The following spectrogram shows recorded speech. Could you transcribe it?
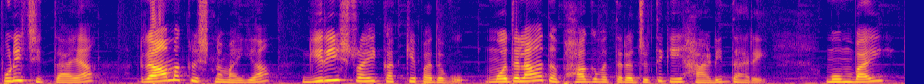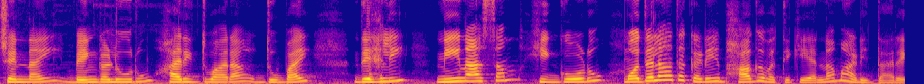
ಪುಣಿಚಿತ್ತಾಯ ರಾಮಕೃಷ್ಣಮಯ್ಯ ಗಿರೀಶ್ ರೈ ಕಕ್ಕೆಪದವು ಮೊದಲಾದ ಭಾಗವತರ ಜೊತೆಗೆ ಹಾಡಿದ್ದಾರೆ. ಮುಂಬೈ, ಚೆನ್ನೈ, ಬೆಂಗಳೂರು, ಹರಿದ್ವಾರ, ದುಬೈ, ದೆಹಲಿ, ನೀನಾಸಂ, ಹಿಗ್ಗೋಡು ಮೊದಲಾದ ಕಡೆ ಭಾಗವತಿಕೆಯನ್ನ ಮಾಡಿದ್ದಾರೆ.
